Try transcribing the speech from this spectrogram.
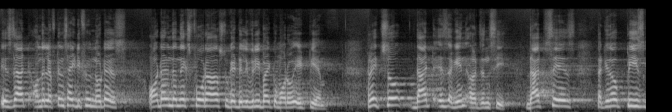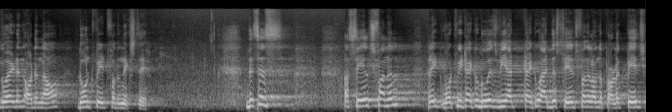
is that on the left hand side, if you notice, order in the next 4 hours to get delivery by tomorrow 8 p.m. Right. So that is again urgency. That says that, you know, please go ahead and order now. Don't wait for the next day. This is a sales funnel, right? What we try to do is we try to add the sales funnel on the product page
